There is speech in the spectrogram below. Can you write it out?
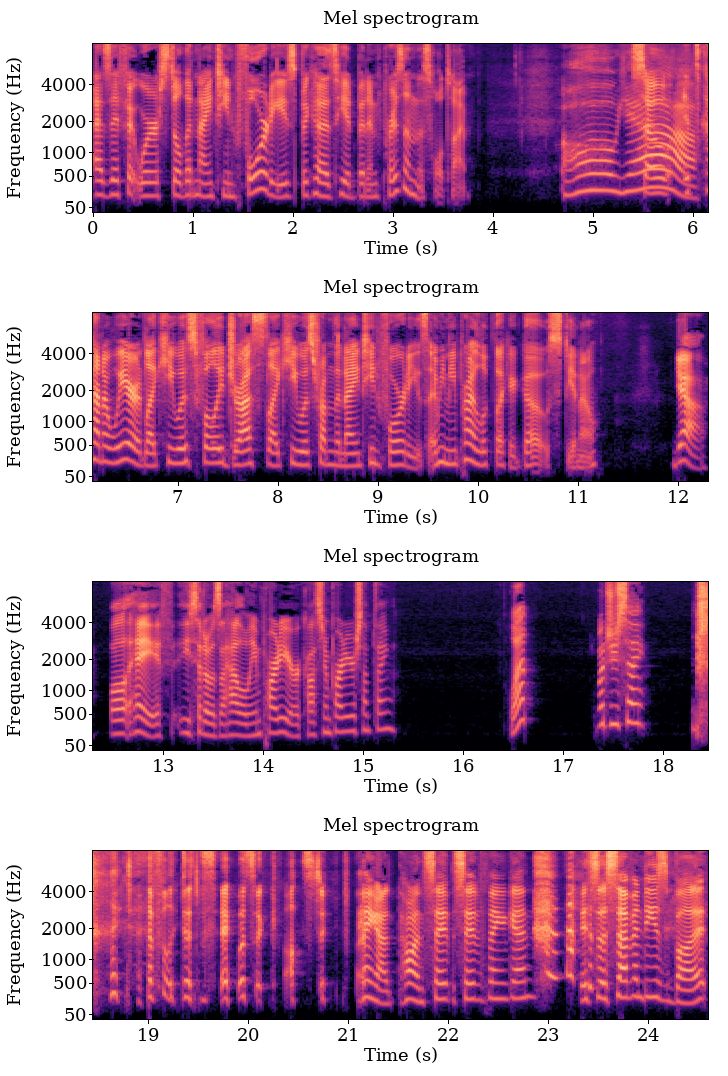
as if it were still the 1940s because he had been in prison this whole time. Oh yeah. So it's kind of weird. Like he was fully dressed like he was from the 1940s. I mean, he probably looked like a ghost, you know? yeah. Well, hey, if you said it was a Halloween party or a costume party or something, What? what'd you say? I definitely didn't say it was a costume. Hang on, hold on. Say say the thing again. It's the seventies, but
